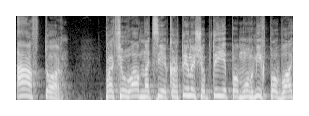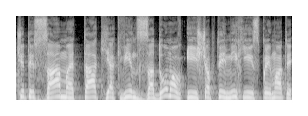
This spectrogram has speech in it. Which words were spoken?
автор працював над цією картиною, щоб ти її міг побачити саме так, як він задумав, і щоб ти міг її сприймати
